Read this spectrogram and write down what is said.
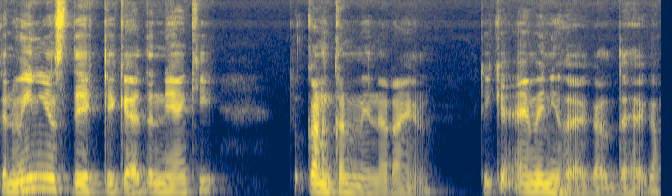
ਕਨਵੀਨੀਅੰਸ ਦੇਖ ਕੇ ਕਹਿ ਦਿੰਦੇ ਹਾਂ ਕਿ ਕਣਕਣ ਮੇ ਨਾਰਾਇਣ, ਠੀਕ ਹੈ? ਐਵੇਂ ਨਹੀਂ ਹੋਇਆ ਕਰਦਾ ਹੈਗਾ।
